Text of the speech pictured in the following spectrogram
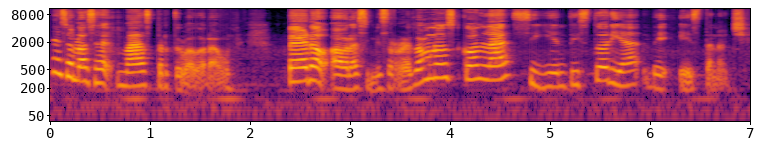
Eso lo hace más perturbador aún. Pero ahora sí, mis horrores, vámonos con la siguiente historia de esta noche.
